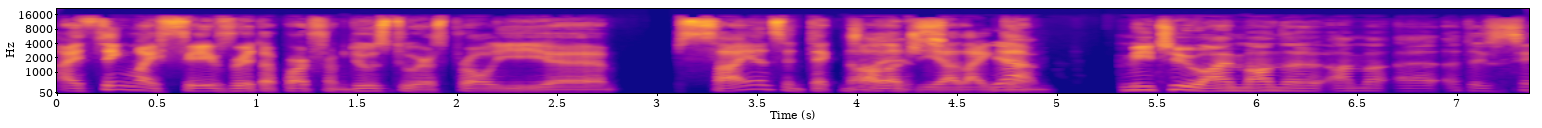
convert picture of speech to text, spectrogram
I think my favorite, apart from those two, is probably uh, science and technology. Science, I like yeah. them. Me too. I'm on the I'm uh, at the same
